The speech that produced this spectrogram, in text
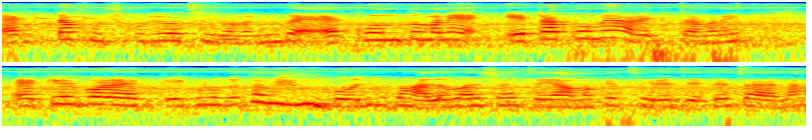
একটা ফুসকুড়িও ছিল না। কিন্তু এখন তো মানে এটা কমে আরেকটা। মানে একের পর এক, এগুলোকে তো আমি বলি ভালোবাসা যে আমাকে ছেড়ে যেতে চায় না।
